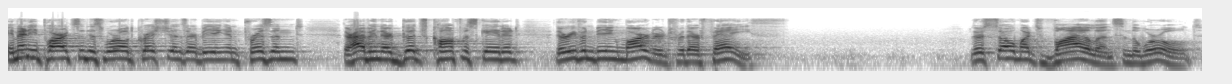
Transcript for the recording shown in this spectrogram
In many parts of this world, Christians are being imprisoned, they're having their goods confiscated, they're even being martyred for their faith. There's so much violence in the world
